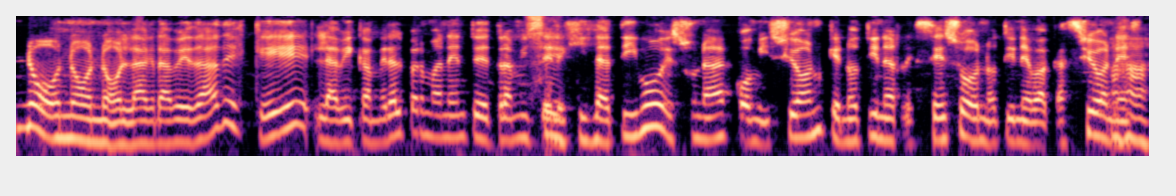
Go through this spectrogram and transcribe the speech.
No, no, no. La gravedad es que la bicameral permanente de trámite Sí. legislativo es una comisión que no tiene receso o no tiene vacaciones, Ajá.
